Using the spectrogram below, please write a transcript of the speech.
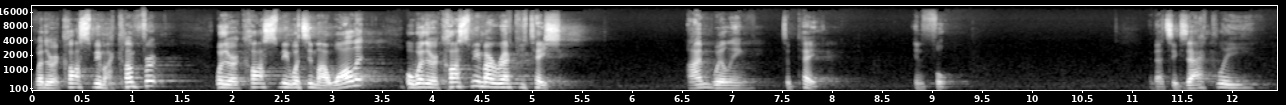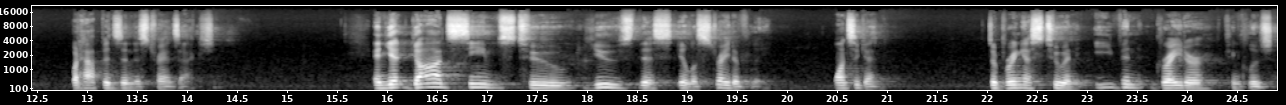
whether it costs me my comfort, whether it costs me what's in my wallet, or whether it costs me my reputation, I'm willing to pay in full. And that's exactly what happens in this transaction. And yet, God seems to use this illustratively, once again, to bring us to an even greater conclusion.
